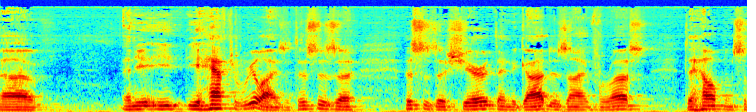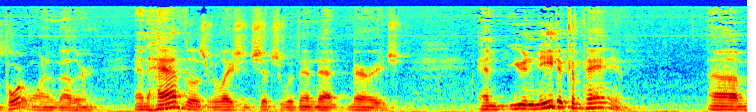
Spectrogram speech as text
Uh, and you, you, you have to realize that this is a this is a shared thing that God designed for us to help and support one another and have those relationships within that marriage. And you need a companion. Um,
